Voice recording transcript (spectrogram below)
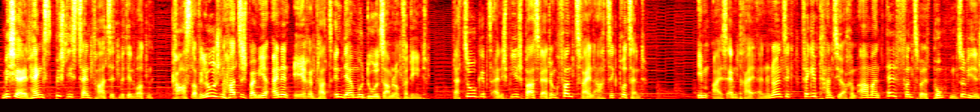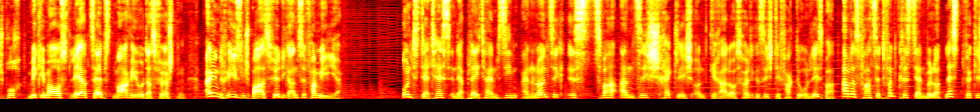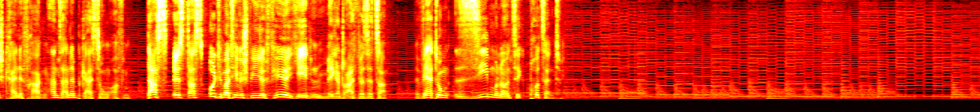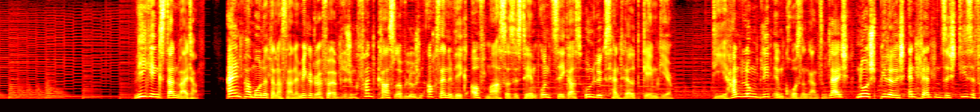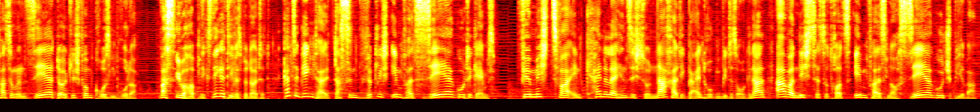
Michael Hengst beschließt sein Fazit mit den Worten: Castle of Illusion hat sich bei mir einen Ehrenplatz in der Modulsammlung verdient. Dazu gibt es eine Spielspaßwertung von 82%. Im ASM 391 vergibt Hans-Joachim Amann 11 von 12 Punkten sowie den Spruch Mickey Mouse lehrt selbst Mario das Fürchten. Ein Riesenspaß für die ganze Familie. Und der Test in der Playtime 791 ist zwar an sich schrecklich und gerade aus heutiger Sicht de facto unlesbar, aber das Fazit von Christian Müller lässt wirklich keine Fragen an seine Begeisterung offen. Das ist das ultimative Spiel für jeden Mega Drive-Besitzer. Wertung 97%. Wie ging es dann weiter? Ein paar Monate nach seiner Mega Drive-Veröffentlichung fand Castle of Illusion auch seinen Weg auf Master System und Segas Unglücks-Handheld Game Gear. Die Handlung blieb im Großen und Ganzen gleich, nur spielerisch entfernten sich diese Fassungen sehr deutlich vom großen Bruder. Was überhaupt nichts Negatives bedeutet. Ganz im Gegenteil, das sind wirklich ebenfalls sehr gute Games. Für mich zwar in keinerlei Hinsicht so nachhaltig beeindruckend wie das Original, aber nichtsdestotrotz ebenfalls noch sehr gut spielbar.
